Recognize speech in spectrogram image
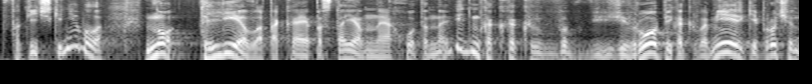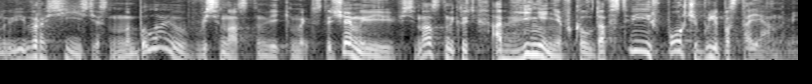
фактически не было, но тлела такая постоянная охота на ведьм, как, как в Европе, как в Америке и прочее, ну, и в России, естественно, была, и в 18 веке мы это встречаем, и в 17 веке. То есть обвинения в колдовстве и в порче были постоянными.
